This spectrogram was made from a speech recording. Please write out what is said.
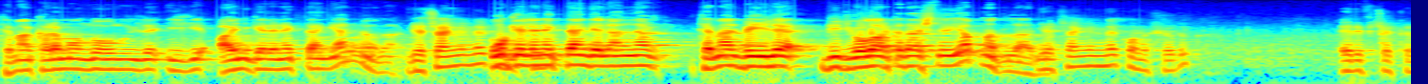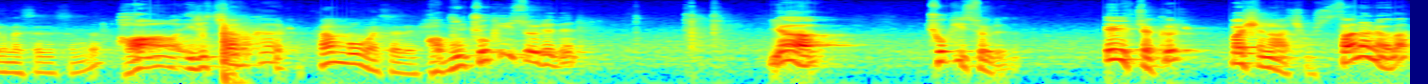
Temel Karamollaoğlu ile ilgi aynı gelenekten gelmiyorlar. Geçen gün ne O gelenekten gelenler Temel Bey ile bir yol arkadaşlığı yapmadılar mı? Geçen gün ne konuşuyorduk? Elif Çakır meselesinde. Ha İliç Çakır. Tam bu mesele işte. Ha bunu çok iyi söyledin. Ya çok iyi söyledin. Elif Çakır başını açmış. Sana ne lan?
